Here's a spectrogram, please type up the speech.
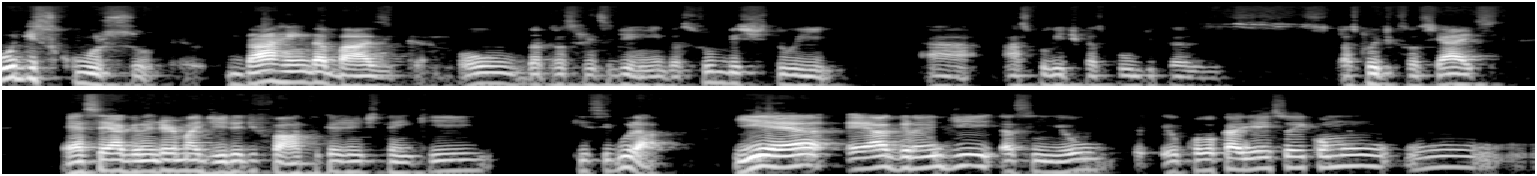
o discurso da renda básica ou da transferência de renda substituir a, as políticas públicas, as políticas sociais, essa é a grande armadilha de fato que a gente tem que, que segurar. E é, é a grande, assim, eu, eu colocaria isso aí como o,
